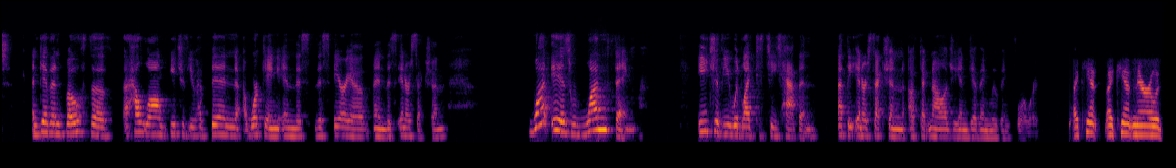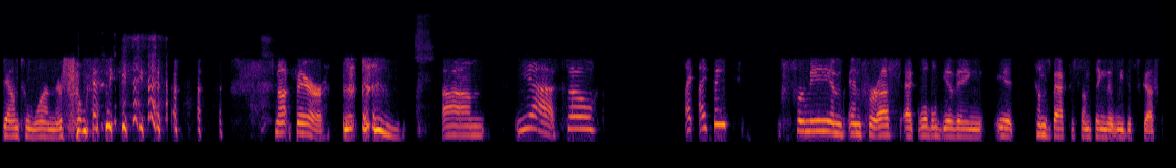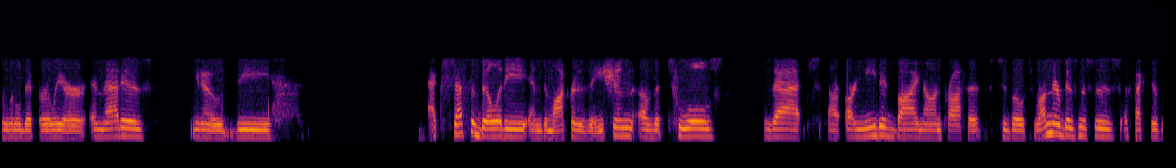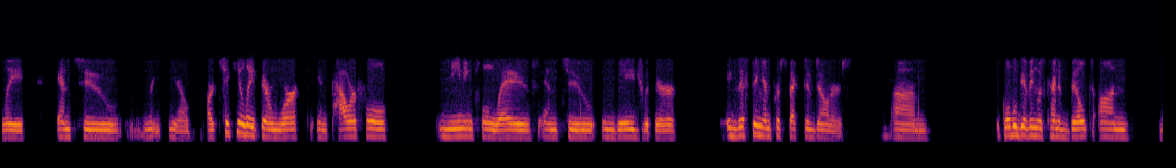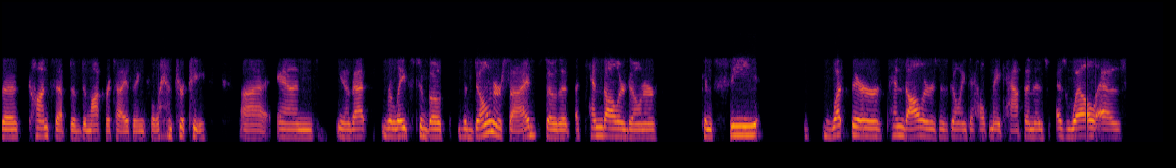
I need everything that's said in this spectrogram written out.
and given both of how long each of you have been working in this this area and this intersection, what is one thing each of you would like to see happen at the intersection of technology and giving moving forward? I can't I can't narrow it down to one. There's so many. it's not fair. um, yeah, so I I think for me and and for us at Global Giving, it comes back to something that we discussed a little bit earlier, and that is, you know, the accessibility and democratization of the tools that are, are needed by nonprofits to both run their businesses effectively and to you know articulate their work in powerful meaningful ways and to engage with their existing and prospective donors. Um, global giving was kind of built on the concept of democratizing philanthropy uh, and you know that relates to both the donor side so that a $10 donor can see what their $10 is going to help make happen as, as well as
